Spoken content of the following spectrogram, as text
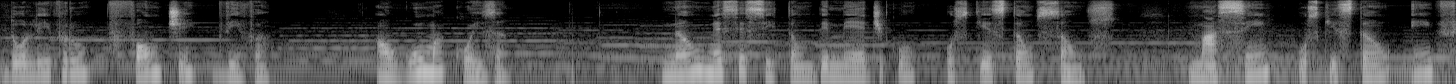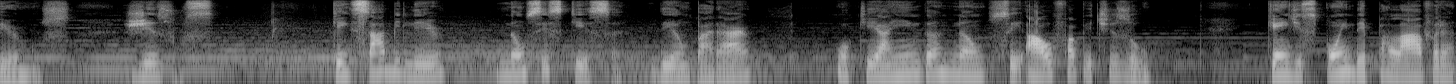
Do livro Fonte Viva Alguma coisa não necessitam de médico os que estão sãos, mas sim os que estão enfermos. Jesus. Quem sabe ler, não se esqueça de amparar o que ainda não se alfabetizou. Quem dispõe de palavra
